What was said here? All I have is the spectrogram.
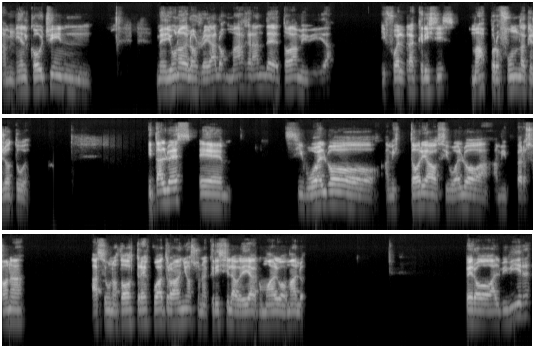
A mí el coaching me dio uno de los regalos más grandes de toda mi vida y fue la crisis más profunda que yo tuve. Y tal vez eh, si vuelvo a mi historia o si vuelvo a, mi persona, hace unos dos, tres, cuatro años una crisis la veía como algo malo. Pero al vivir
